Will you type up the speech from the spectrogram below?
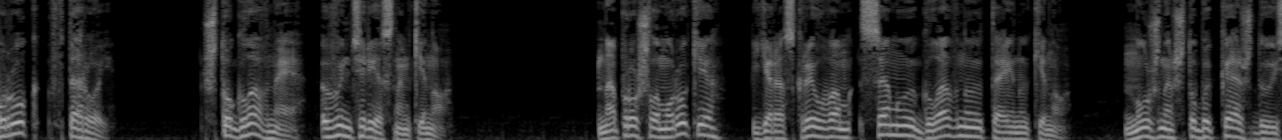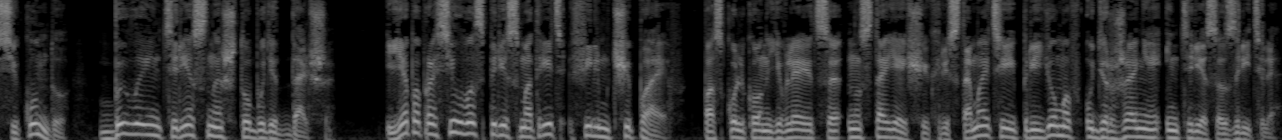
Урок второй. Что главное в интересном кино? На прошлом уроке я раскрыл вам самую главную тайну кино. Нужно, чтобы каждую секунду было интересно, что будет дальше. Я попросил вас пересмотреть фильм «Чапаев», поскольку он является настоящей хрестоматией приемов удержания интереса зрителя.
